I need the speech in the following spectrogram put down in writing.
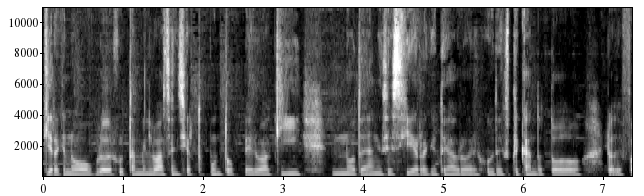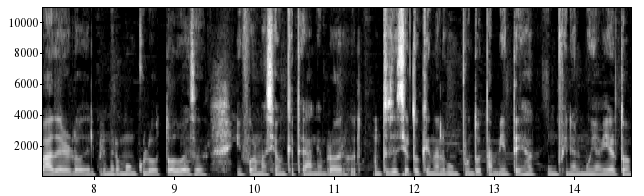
quiera que no, Brotherhood también lo hace en cierto punto, pero aquí no te dan ese cierre que te da Brotherhood explicando todo lo de Father, lo del primer homúnculo, toda esa información que te dan en Brotherhood. Entonces es cierto que en algún punto también te deja un final muy abierto.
